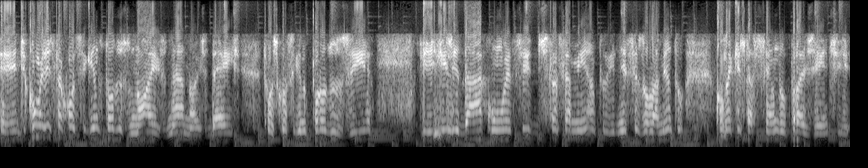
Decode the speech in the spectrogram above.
é, de como a gente está conseguindo, todos nós, né, nós dez, estamos conseguindo produzir e, e, lidar com esse distanciamento e nesse isolamento, como é que está sendo para a gente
